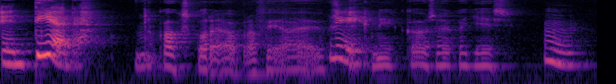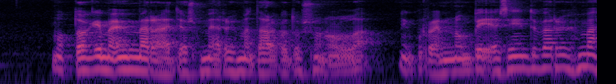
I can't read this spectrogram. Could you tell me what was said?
en tiedä. No, kaksi koreografiaa ja yksi niin. tekniikka olisi aika jees. Mm. Mutta toki mä ymmärrän, että jos meidän ryhmän tarkoitus on olla niin kuin rennompi esiintyvä ryhmä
